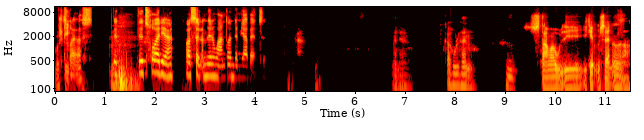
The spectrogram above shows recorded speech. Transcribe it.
Måske. tror jeg også. Det, det tror jeg, det er. Også selvom det er nogle andre end dem, jeg er vant til. Men øh, Kahul, han Mm. Stammer ud i, igennem sandet. Og,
